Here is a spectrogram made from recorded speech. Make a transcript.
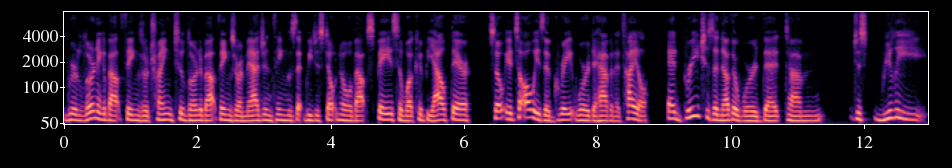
we're learning about things or trying to learn about things or imagine things that we just don't know about space and what could be out there. So it's always a great word to have in a title. And breach is another word that um, just really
